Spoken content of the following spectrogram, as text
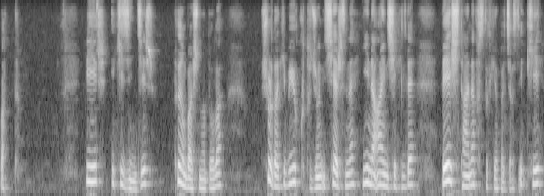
battım. 1 2 zincir tığın başına dola. Şuradaki büyük kutucuğun içerisine yine aynı şekilde 5 tane fıstık yapacağız. 2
